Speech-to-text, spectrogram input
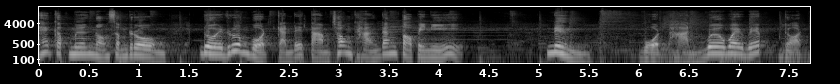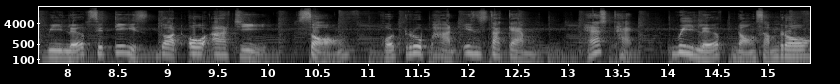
ให้กับเมืองหนองสำโรง โดยร่วมโหวตกันได้ตามช่องทางดังต่อไปนี้ 1. โหวตผ่าน www.welovecities.org 2. โพสต์รูปผ่านอินสตาแกรม Hashtag #WeLove หนองสำโรง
